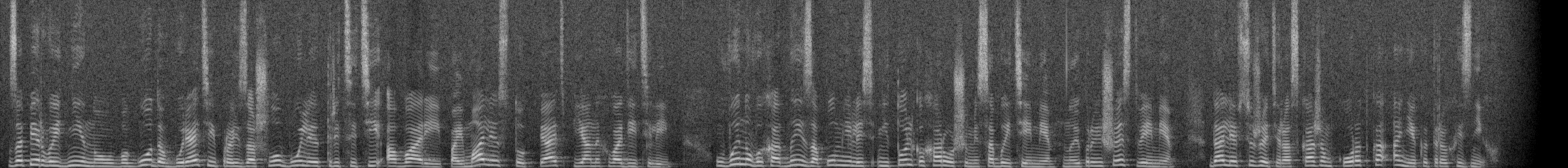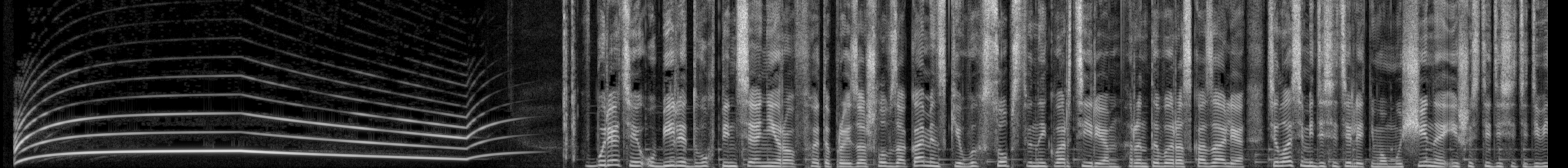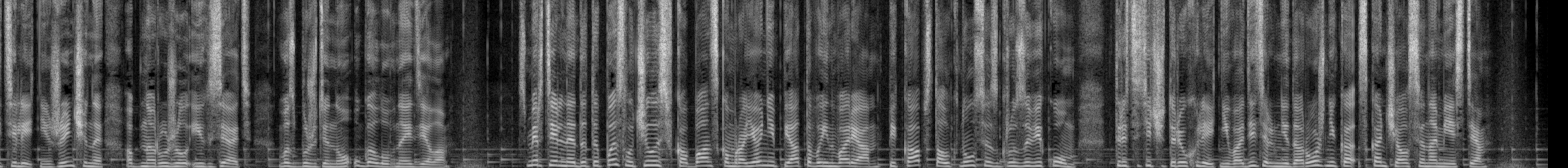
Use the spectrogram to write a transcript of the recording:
За первые дни Нового года в Бурятии произошло более 30 аварий. Поймали 105 пьяных водителей. Увы, но выходные запомнились не только хорошими событиями, но и происшествиями. Далее в сюжете расскажем коротко о некоторых из них. В Бурятии убили двух пенсионеров. Это произошло в Закаменске в их собственной квартире. РНТВ рассказали, тела 70-летнего мужчины и 69-летней женщины обнаружил их зять. Возбуждено уголовное дело. Смертельное ДТП случилось в Кабанском районе 5 января. Пикап столкнулся с грузовиком. 34-летний водитель внедорожника скончался на месте.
